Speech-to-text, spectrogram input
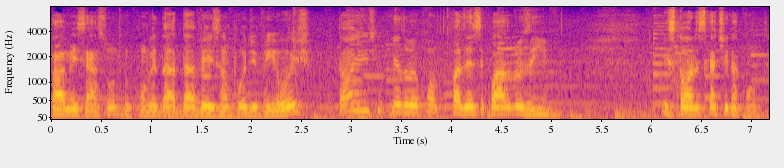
tava meio sem assunto, o convidado da vez não pôde vir hoje. Então a gente resolveu fazer esse quadrozinho. Histórias que a Tica conta.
